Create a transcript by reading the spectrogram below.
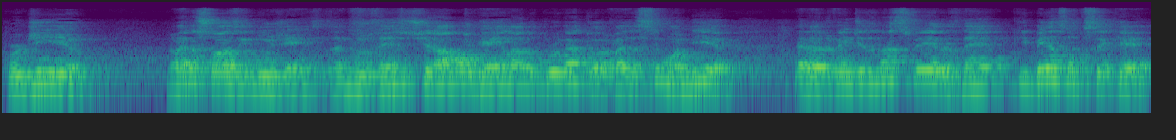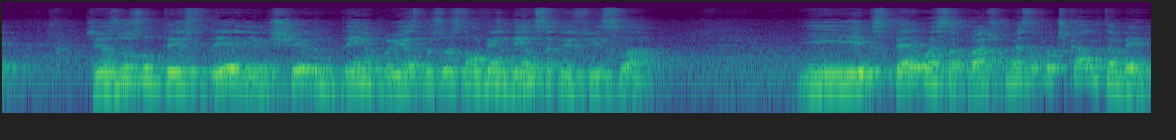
por dinheiro. Não era só as indulgências. As indulgências tiravam alguém lá do purgatório, mas a simonia era vendida nas feiras, né? Que bênção que você quer? Jesus, no texto dele, ele chega no templo e as pessoas estão vendendo sacrifícios lá. E eles pegam essa prática e começam a praticá-la também.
